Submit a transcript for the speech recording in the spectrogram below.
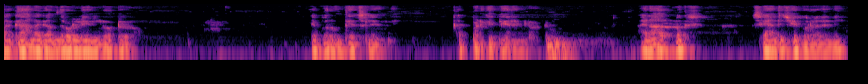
ఆ గాన గంధర్వుడు లేని లోటు ఎవరూ తీర్చలేంది అప్పటికీ తీరని లోటు. ఆయన ఆత్మకు శాంతి చేకూరాలని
